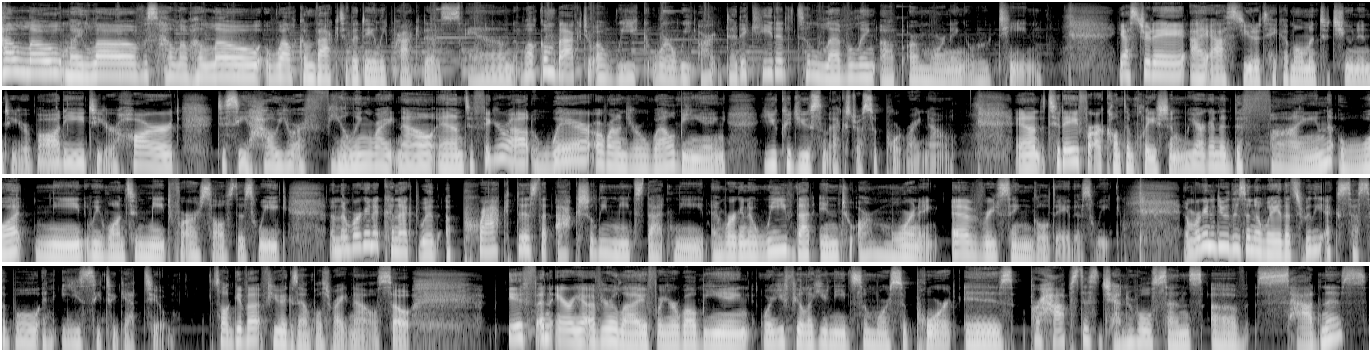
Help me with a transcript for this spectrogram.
Hello, my loves. Hello, hello. Welcome back to the daily practice, and welcome back to a week where we are dedicated to leveling up our morning routine. Yesterday, I asked you to take a moment to tune into your body, to your heart, to see how you are feeling right now, and to figure out where around your well being you could use some extra support right now. And today, for our contemplation, we are going to define what need we want to meet for ourselves this week. And then we're going to connect with a practice that actually meets that need. And we're going to weave that into our morning every single day this week. And we're going to do this in a way that's really accessible and easy to get to. So I'll give a few examples right now. So, if an area of your life or your well being where you feel like you need some more support is perhaps this general sense of sadness,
